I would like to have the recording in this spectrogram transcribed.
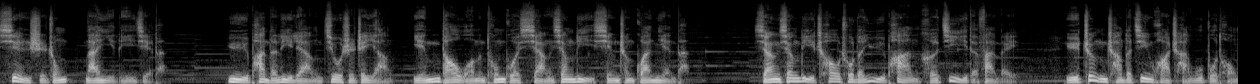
现实中难以理解的。预判的力量就是这样引导我们通过想象力形成观念的。想象力超出了预判和记忆的范围，与正常的进化产物不同，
